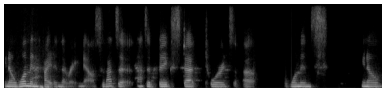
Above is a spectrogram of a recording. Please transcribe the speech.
you know women fight in the ring now. So that's a that's a big step towards uh, women's you know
